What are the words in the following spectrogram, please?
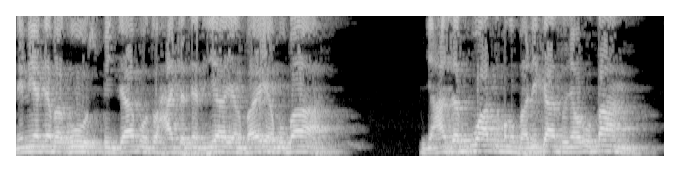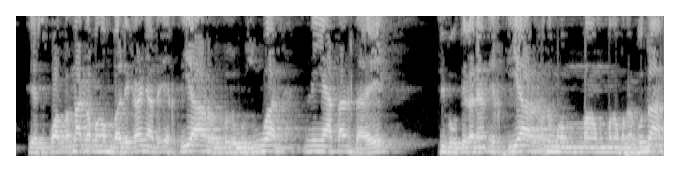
Ini niatnya bagus. Pinjam untuk hajatnya dia yang baik yang mubah punya azab kuat untuk mengembalikan nyaur utang dia sekuat tenaga mengembalikannya ada ikhtiar, kesungguh-sungguhan, niatan baik dibuktikan dengan ikhtiar untuk mengembangkan hutang.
